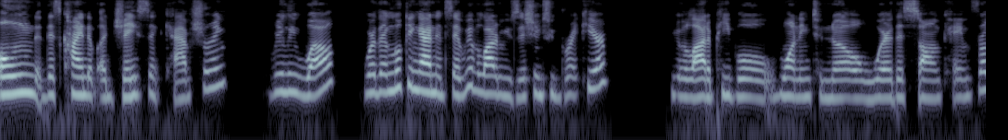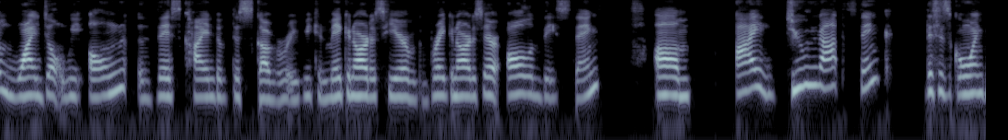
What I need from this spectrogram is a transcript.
owned this kind of adjacent capturing really well, where they're looking at it and say, we have a lot of musicians who break here. We have a lot of people wanting to know where this song came from. Why don't we own this kind of discovery? We can make an artist here, we can break an artist here, all of these things. Um, I do not think this is going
